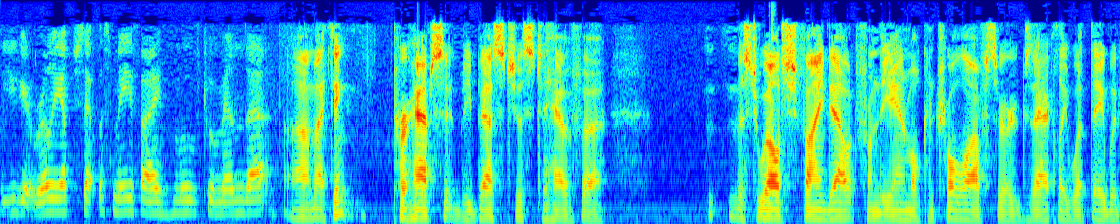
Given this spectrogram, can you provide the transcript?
Will you get really upset with me if I move to amend that? Um, I think perhaps it'd be best just to have uh, Mr. Welch find out from the animal control officer exactly what they would,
